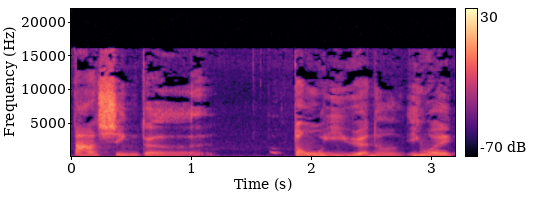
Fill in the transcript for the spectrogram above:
大型的。动物医院呢，因为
